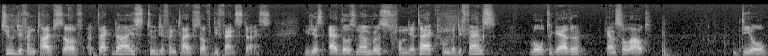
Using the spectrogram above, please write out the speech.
two different types of attack dice, two different types of defense dice. You just add those numbers from the attack, from the defense, roll together, cancel out, deal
